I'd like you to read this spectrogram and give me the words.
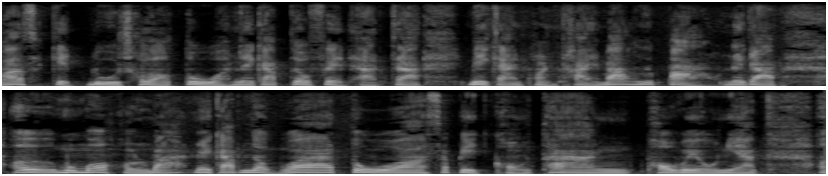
ว่าเศรษฐกิจดูชะลอตัวนะครับตัวเฟดอาจจะมีการผ่อนคลายบ้างหรือเปล่านะครับเออมุมมองของโนมูระนะครับบอกว่าตัว speech ของทางพาวเวลเนี่ยเอ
